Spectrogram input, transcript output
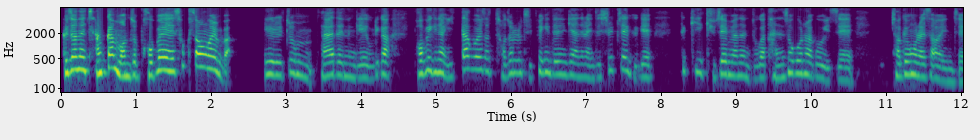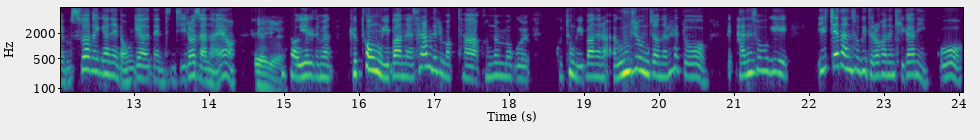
그 전에 잠깐 먼저 법의 속성을 좀 봐야 되는 게 우리가 법이 그냥 있다고 해서 저절로 집행이 되는 게 아니라 이제 실제 그게 특히 규제면은 누가 단속을 하고 이제 적용을 해서 이제 뭐 수사기관에 넘겨야 되든지 이러잖아요. 예, 예. 그래서 예를 들면 교통 위반을 사람들이 막 다 건널목을 교통 위반을 하- 음주운전을 해도 그 단속이 일제 단속이 들어가는 기간이 있고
